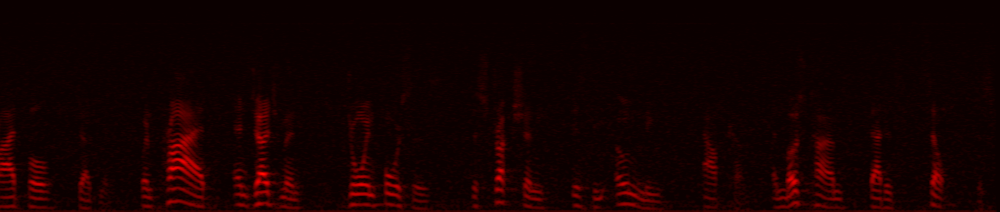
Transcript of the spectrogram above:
Prideful judgment. When pride and judgment join forces, destruction is the only outcome. And most times, that is self destruction.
